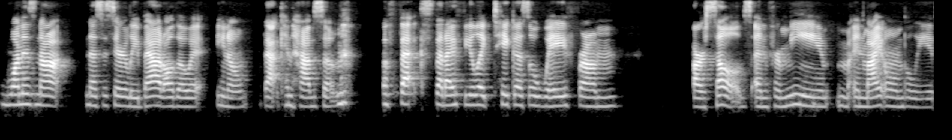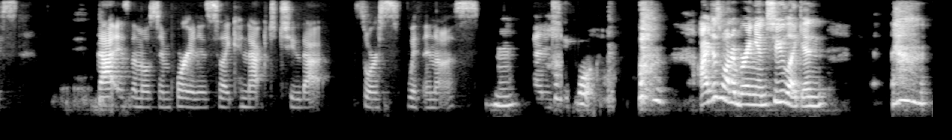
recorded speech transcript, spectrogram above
one is not necessarily bad, although it, you know, that can have some effects that I feel like take us away from ourselves. And for me, in my own beliefs, that is the most important is to like connect to that source within us. Mm-hmm. And to- well, I just want to bring in too, like in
